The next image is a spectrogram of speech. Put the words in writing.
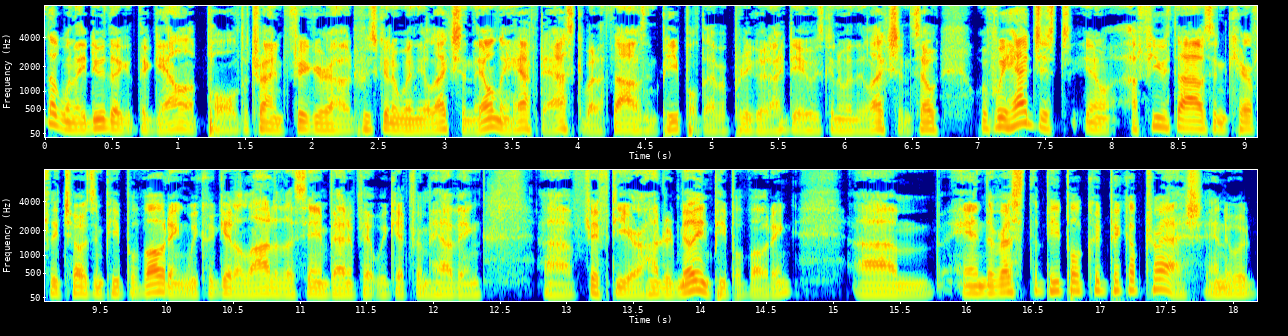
look, when they do the, the Gallup poll to try and figure out who's going to win the election, they only have to ask about a thousand people to have a pretty good idea who's going to win the election. So if we had just, you know, a few thousand carefully chosen people voting, we could get a lot of the same benefit we get from having uh, 50 or 100 million people voting. Um, and the rest of the people could pick up trash and it would,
